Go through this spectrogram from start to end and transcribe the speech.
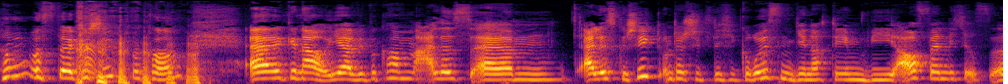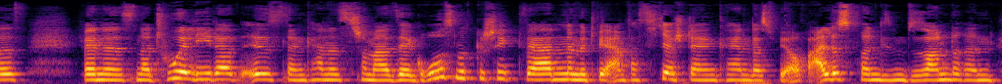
was da geschickt bekommen. äh, genau, ja, wir bekommen alles, ähm, alles geschickt, unterschiedliche Größen, je nachdem, wie aufwendig es ist. Wenn es Naturleder ist, dann kann es schon mal sehr groß mitgeschickt werden, damit wir einfach sicherstellen können, dass wir auch alles von diesem besonderen,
